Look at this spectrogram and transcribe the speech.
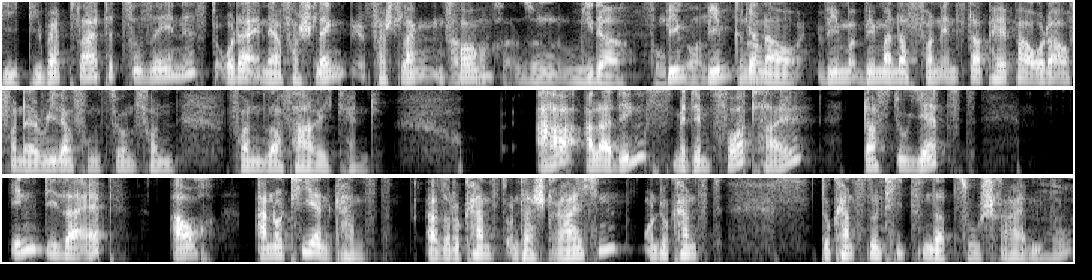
die, die Webseite zu sehen ist oder in der verschlankten Form. Einfach so eine Reader-Funktion. Wie, wie, genau, genau wie, wie man das von Instapaper oder auch von der Reader-Funktion von, von Safari kennt. Allerdings mit dem Vorteil, dass du jetzt in dieser App auch annotieren kannst. Also du kannst unterstreichen und du kannst Du kannst Notizen dazu schreiben. Mhm.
